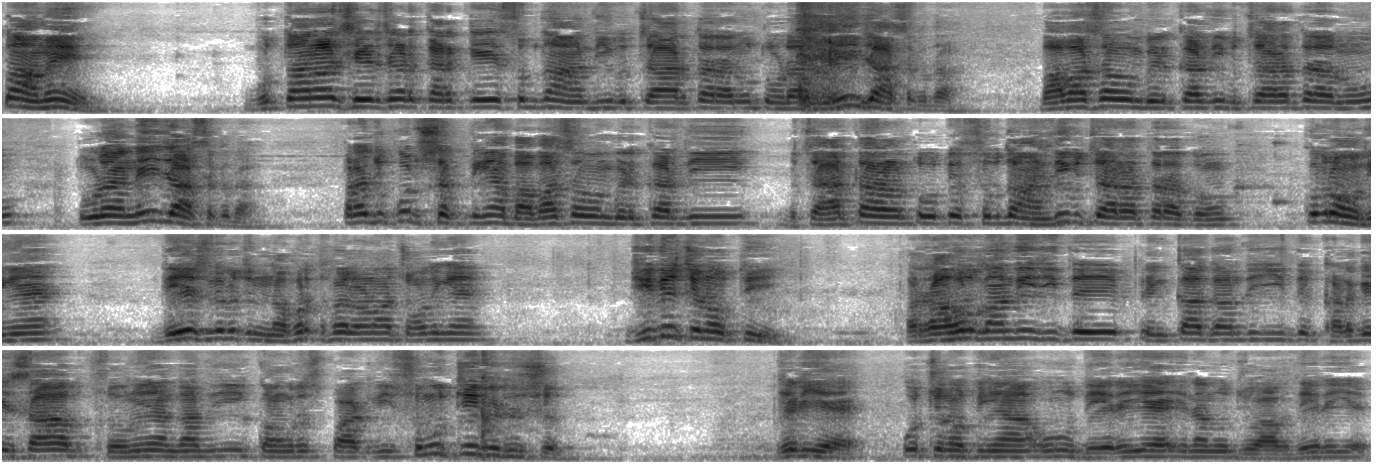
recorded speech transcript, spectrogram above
ਭਾਵੇਂ ਬੁੱਤਾਂ ਨਾਲ ਛੇੜਛਾੜ ਕਰਕੇ ਸੰਵਿਧਾਨ ਦੀ ਵਿਚਾਰਧਾਰਾ ਨੂੰ ਤੋੜਾ ਨਹੀਂ ਜਾ ਸਕਦਾ ਬਾਬਾ ਸਾਹਿਬ ਅੰਬੇਡਕਰ ਦੀ ਵਿਚਾਰਧਾਰਾ ਨੂੰ ਤੋੜਾ ਨਹੀਂ ਜਾ ਸਕਦਾ ਪਰ ਅੱਜ ਕੁਝ ਸ਼ਕਤੀਆਂ ਬਾਬਾ ਸਾਹਿਬ ਅੰਬੇਡਕਰ ਦੀ ਵਿਚਾਰਧਾਰਾ ਤੋਂ ਤੇ ਸੰਵਿਧਾਨ ਦੀ ਵਿਚਾਰਧਾਰਾ ਤੋਂ ਘਬਰਾਉਂਦੀਆਂ ਹੈ, ਦੇਸ਼ ਦੇ ਵਿੱਚ ਨਫ਼ਰਤ ਫੈਲਾਉਣਾ ਚਾਹੁੰਦੀਆਂ ਹੈ, ਜਿਹਦੀ ਚੁਣੌਤੀ ਰਾਹੁਲ ਗਾਂਧੀ ਜੀ ਤੇ ਪ੍ਰਿੰਕਾ ਗਾਂਧੀ ਜੀ ਤੇ ਖੜਗੇ ਸਾਹਿਬ ਸੋਨੀਆ ਗਾਂਧੀ ਜੀ ਕਾਂਗਰਸ ਪਾਰਟੀ ਦੀ ਸਮੁੱਚੀ ਲੀਡਰਸ਼ਿਪ ਜਿਹੜੀ ਹੈ, ਉਹ ਚੁਣੌਤੀਆਂ ਉਹਨੂੰ ਦੇ ਰਹੀ ਹੈ, ਇਹਨਾਂ ਨੂੰ ਜਵਾਬ ਦੇ ਰਹੀ ਹੈ।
